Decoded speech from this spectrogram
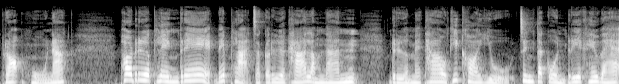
เพราะหูนัก พอเรือเพลงเร่ได้ผละจากเรือค้าลำนั้น เรือแม่เท่าที่คอยอยู่จึงตะโกนเรียกให้แวะ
